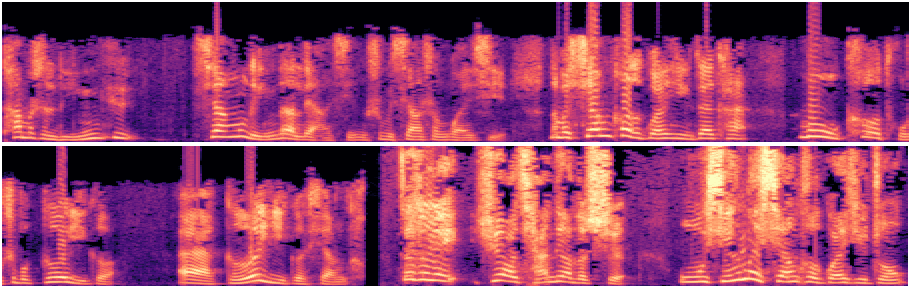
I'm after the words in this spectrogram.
他们是邻居，相邻的两行，是不是相生关系？那么相克的关系，你再看木克土，是不是隔一个？哎，隔一个相克。在这里需要强调的是，五行的相克关系中，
